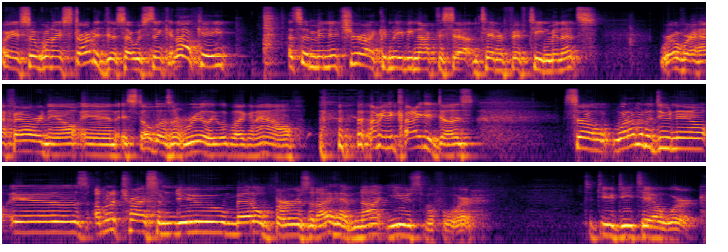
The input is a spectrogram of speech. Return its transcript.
Okay, so when I started this, I was thinking, okay, that's a miniature. I could maybe knock this out in 10 or 15 minutes. We're over a half hour now, and it still doesn't really look like an owl. I mean, it kind of does. So what I'm going to do now is I'm going to try some new metal burrs that I have not used before to do detail work.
